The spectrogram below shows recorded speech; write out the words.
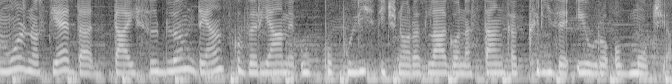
Prva možnost je, da Dijsselblom dejansko verjame v populistično razlago nastanka krize evroobmočja,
